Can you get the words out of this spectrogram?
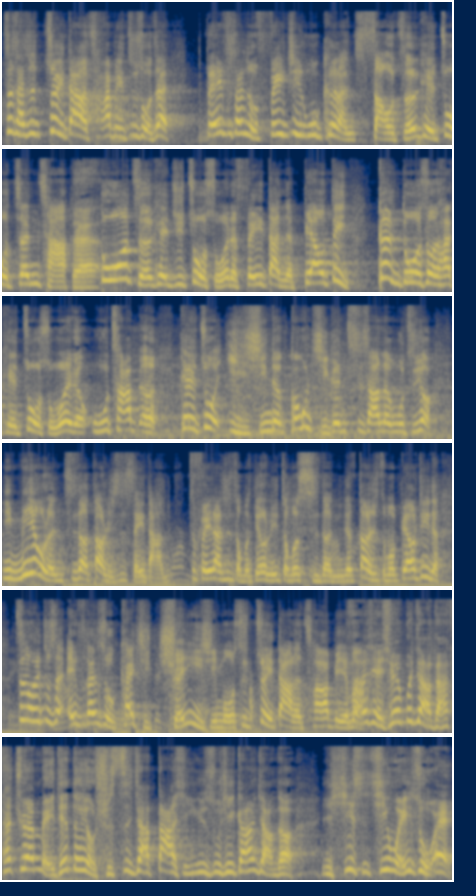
这才是最大的差别之所在。F 三十五飞进乌克兰，少则可以做侦察，对，多则可以去做所谓的飞弹的标定。更多的时候它可以做所谓的无差呃，可以做隐形的攻击跟刺杀任务之用。你没有人知道到底是谁打，这飞弹是怎么丢，你怎么死的，你的到底怎么标记的？这东西就是 F 三十五开启全隐形模式最大的差别嘛。而且前面不讲的，它居然每天都有十四架大型运输机，刚刚讲的以 C 十七为主，哎，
